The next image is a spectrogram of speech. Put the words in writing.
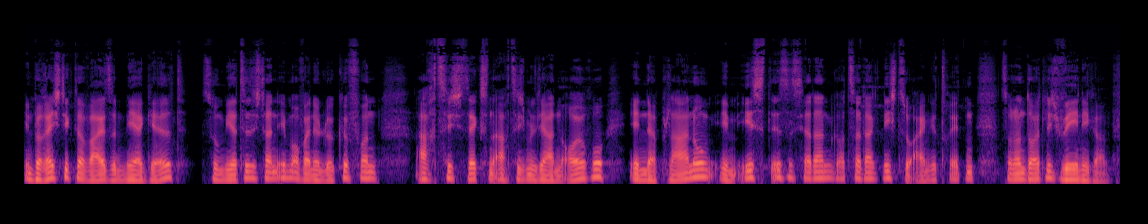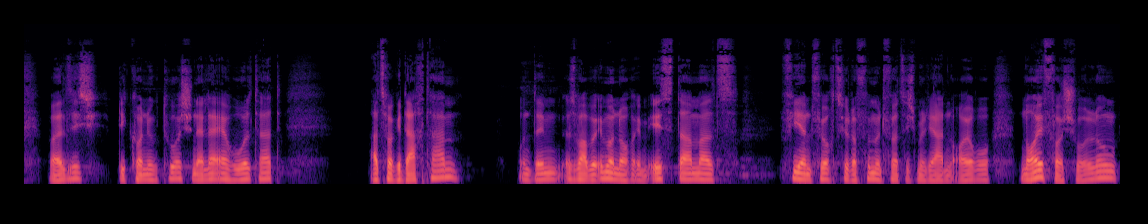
in berechtigter Weise mehr Geld, summierte sich dann eben auf eine Lücke von 80, 86 Milliarden Euro in der Planung. Im Ist ist es ja dann Gott sei Dank nicht so eingetreten, sondern deutlich weniger, weil sich die Konjunktur schneller erholt hat, als wir gedacht haben. Und dem, es war aber immer noch im Ist damals 44 oder 45 Milliarden Euro Neuverschuldung.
